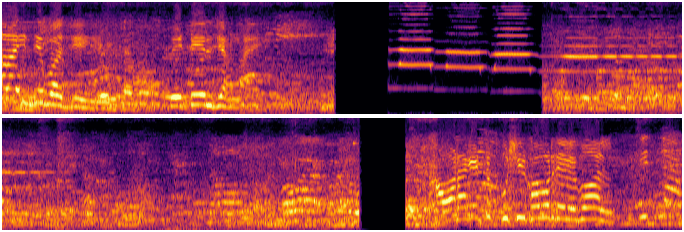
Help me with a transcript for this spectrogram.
আড়াইটে বাজে। পেটের জ্বালায় খুশির খবর দেবে বল। জিতলাম।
